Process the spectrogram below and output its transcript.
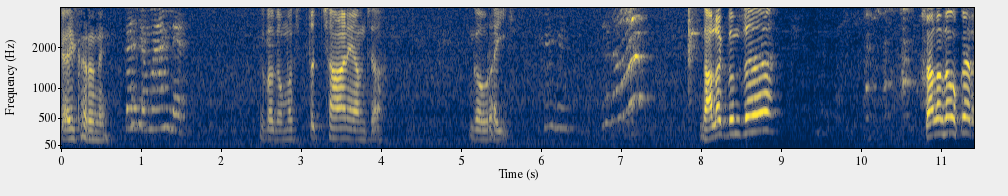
काही खरं नाही. कसे मांडले हे बघा मस्त छान आहे आमच्या गौराई. झालं का तुमचं? चला लवकर.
